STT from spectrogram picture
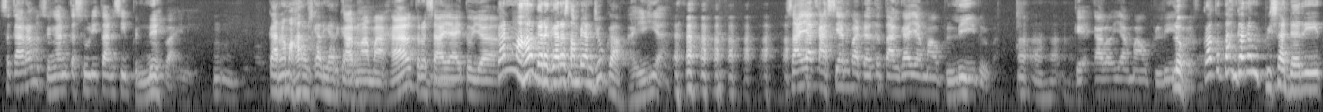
sekarang dengan kesulitan si benih pak ini Mm-mm. Karena mahal sekali harga. karena mahal terus saya itu ya Kan mahal gara-gara sampean juga. Ah, iya saya kasihan pada tetangga yang mau beli itu pak Uh, uh, uh. Kayak kalau yang mau beli Loh, terus kalau tetangga kan bisa dari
